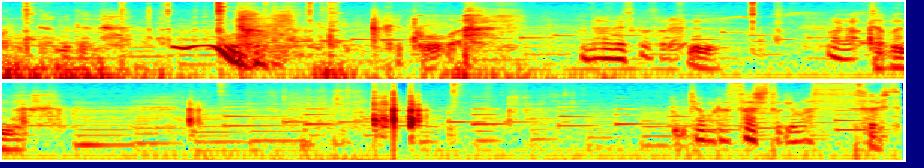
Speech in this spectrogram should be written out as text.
これダメだな。結構ダメですかそれ。うん。あらダメにな。るじゃあこれ刺しときます。そして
